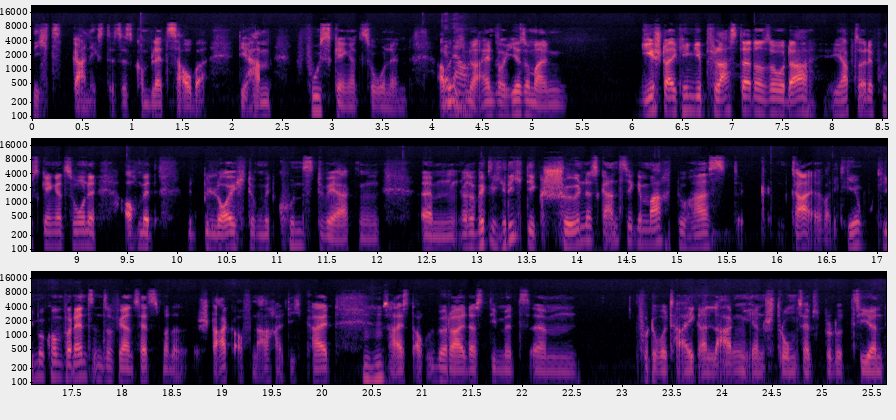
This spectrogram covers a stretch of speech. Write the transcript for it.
Nichts, gar nichts. Das ist komplett sauber. Die haben Fußgängerzonen. Aber genau. nicht nur einfach hier so mal ein Gehsteig hingepflastert und so, da, ihr habt eure Fußgängerzone, auch mit, mit Beleuchtung, mit Kunstwerken. Ähm, also wirklich richtig schön das Ganze gemacht. Du hast, klar, es war die Klimakonferenz, insofern setzt man stark auf Nachhaltigkeit. Mhm. Das heißt auch überall, dass die mit ähm, Photovoltaikanlagen ihren Strom selbst produzieren,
